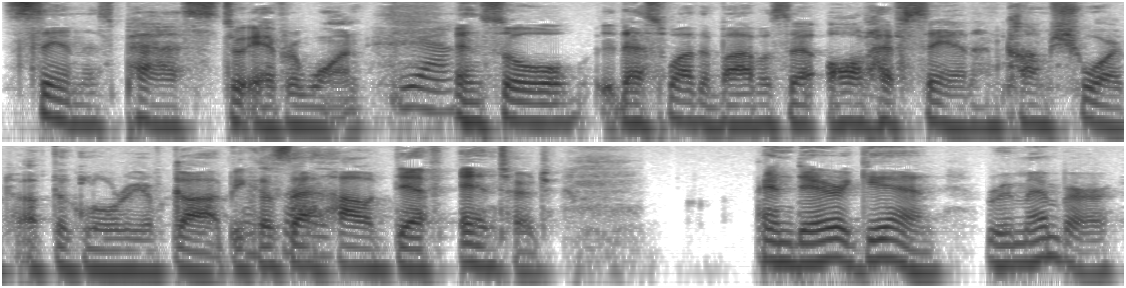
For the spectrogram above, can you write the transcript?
sin is passed to everyone. Yeah. And so that's why the Bible said all have sinned and come short of the glory of God, because That's that's how death entered. And there again, remember,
